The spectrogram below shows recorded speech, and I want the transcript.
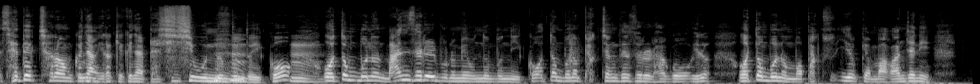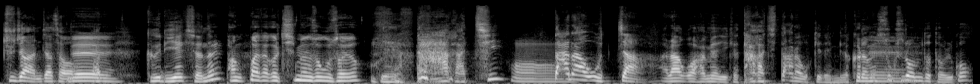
새댁처럼 그냥 음. 이렇게 그냥 배시시 웃는 분도 있고 음. 어떤 분은 만세를 부르며 웃는 분이 있고 어떤 분은 박장대소를 하고 이런 어떤 분은 뭐 박수 이렇게 막 완전히 주저앉아서 네. 그 리액션을 방바닥을 치면서 웃어요? 예, 다 같이 어. 따라 웃자라고 하면 이렇게 다 같이 따라 웃게 됩니다. 그러면 네. 쑥스러움도 돌고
